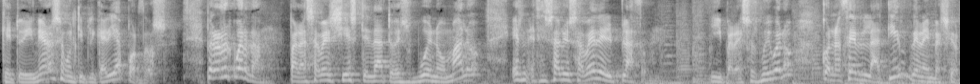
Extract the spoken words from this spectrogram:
que tu dinero se multiplicaría por 2. Pero recuerda, para saber si este dato es bueno o malo, es necesario saber el plazo. Y para eso es muy bueno conocer la TIR de la inversión,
